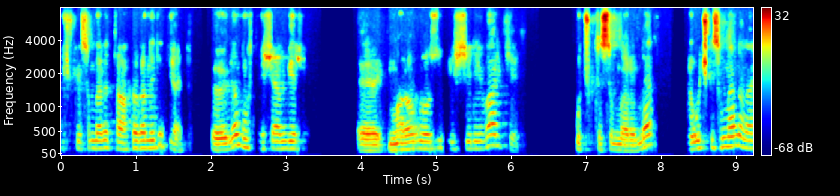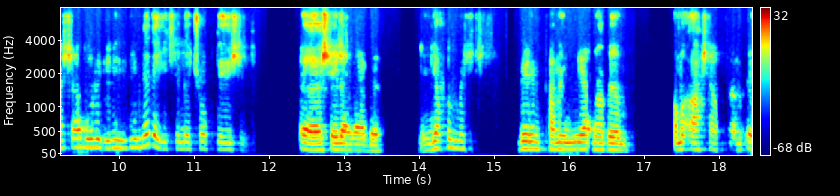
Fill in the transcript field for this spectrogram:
üç kısımları tahtadan dedik ya, öyle muhteşem bir e, marangozluk işçiliği var ki uç kısımlarında Ve uç kısımlardan aşağı doğru inildiğinde de içinde çok değişik e, şeyler vardı. Yapılmış benim tanımlayamadığım ama ahşaptan e,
